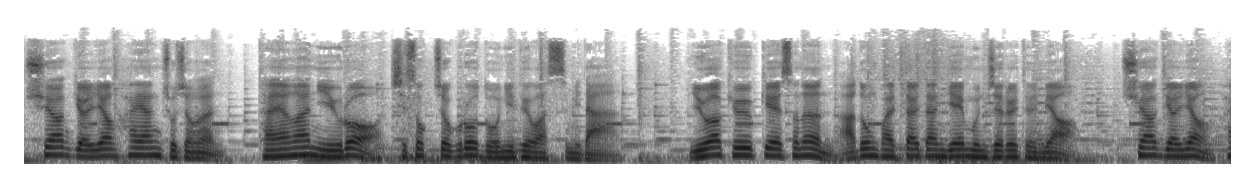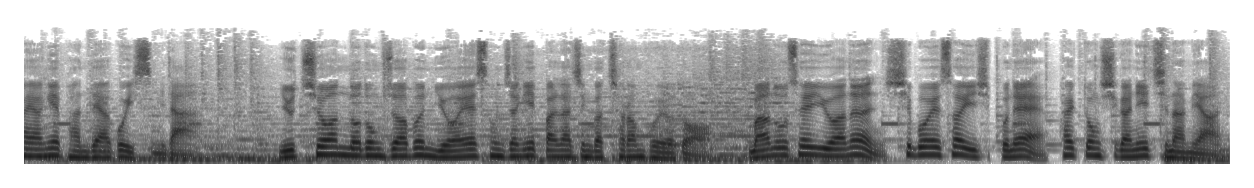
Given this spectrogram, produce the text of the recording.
취학 연령 하향 조정은 다양한 이유로 지속적으로 논의돼 왔습니다. 유아교육계에서는 아동 발달 단계의 문제를 들며 취학 연령 하향에 반대하고 있습니다. 유치원 노동조합은 유아의 성장이 빨라진 것처럼 보여도 만 5세 유아는 15에서 20분의 활동 시간이 지나면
